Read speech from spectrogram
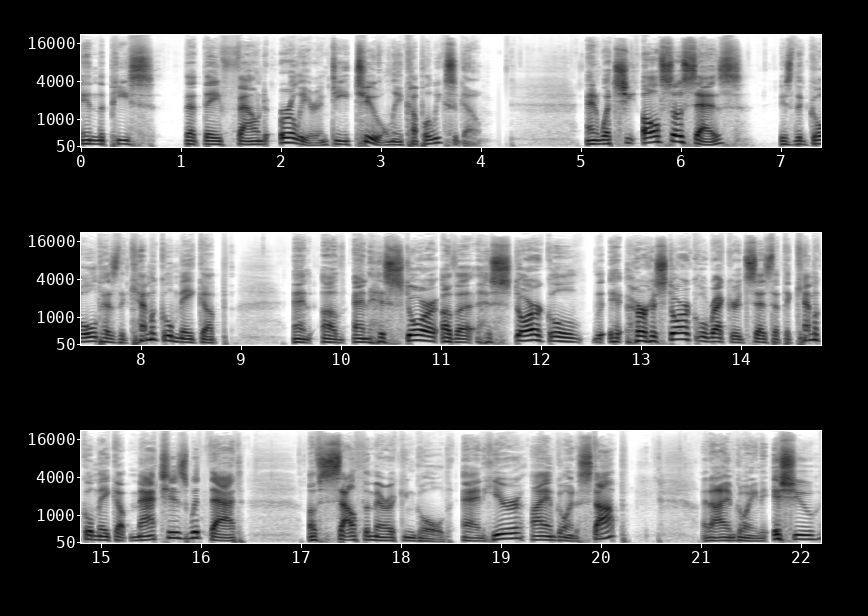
in the piece that they found earlier in D2 only a couple of weeks ago. And what she also says is the gold has the chemical makeup and of and historic of a historical her historical record says that the chemical makeup matches with that of South American gold. And here I am going to stop and I am going to issue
